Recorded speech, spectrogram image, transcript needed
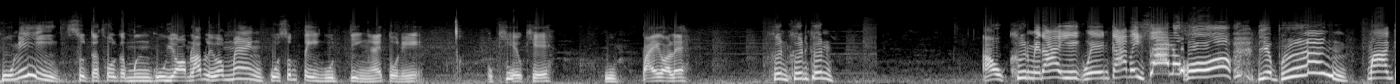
กูนี่สุดจะทนกับมึงกูยอมรับเลยว่าแม่งกูส้นตีนกูจริงไอ้ตัวนี้ โอเคโอเคกูไปก่อนเลย ขึ้นขึ้นขึ้นเอาขึ้นไม่ได้อีกเวรกรรมไอ้ซ่าโอ้โห เดี๋ยวพึ่ง มาใ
